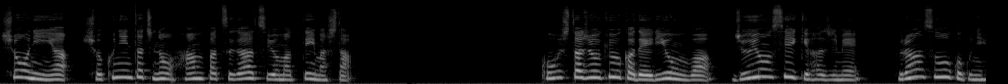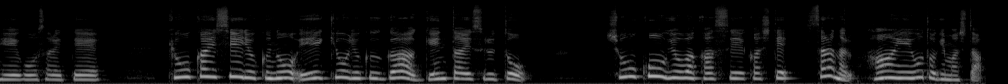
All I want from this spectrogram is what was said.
商人や職人たちの反発が強まっていました。こうした状況下でリヨンは14世紀初めフランス王国に併合されて教会勢力の影響力が減退すると商工業は活性化してさらなる繁栄を遂げました。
